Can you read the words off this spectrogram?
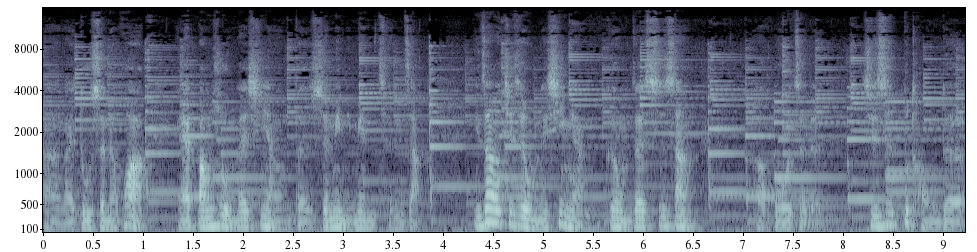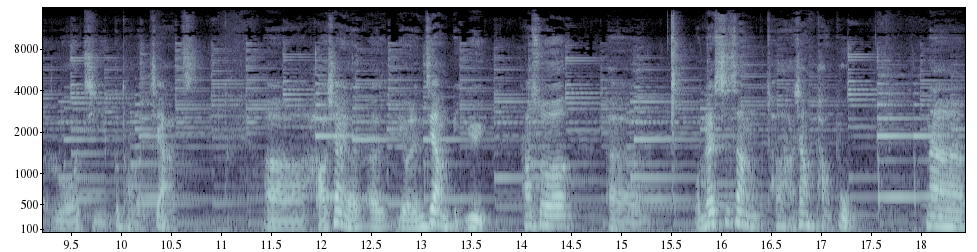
呃，来读神的话，来帮助我们在信仰的生命里面成长。你知道，其实我们的信仰跟我们在世上呃活着的，其实是不同的逻辑，不同的价值。呃，好像有呃有人这样比喻，他说，呃，我们在世上好像跑步，那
